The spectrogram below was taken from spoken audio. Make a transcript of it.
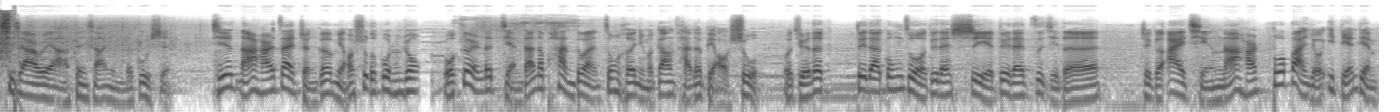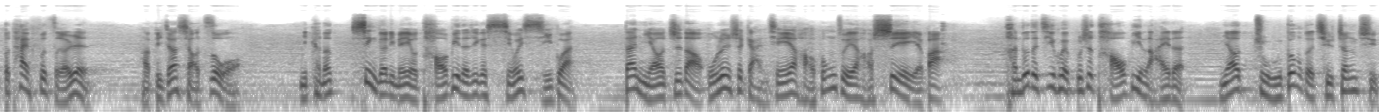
谢谢二位啊，分享你们的故事。其实男孩在整个描述的过程中，我个人的简单的判断，综合你们刚才的表述，我觉得对待工作、对待事业、对待自己的这个爱情，男孩多半有一点点不太负责任，啊，比较小自我。你可能性格里面有逃避的这个行为习惯，但你要知道，无论是感情也好，工作也好，事业也罢，很多的机会不是逃避来的，你要主动的去争取。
